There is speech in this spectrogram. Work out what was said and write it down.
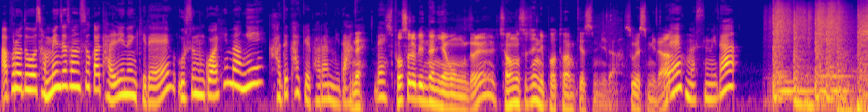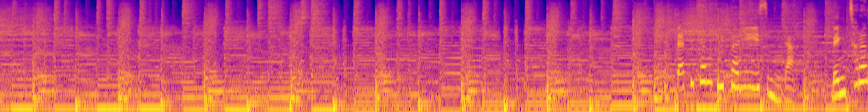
앞으로도 전민재 선수가 달리는 길에 웃음과 희망이 가득하길 바랍니다. 네. 네. 스포츠를 빛낸 영웅들 정수진 리포터와 함께했습니다. 수고했습니다. 네, 고맙습니다. 따뜻한 비판이 있습니다. 냉철한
